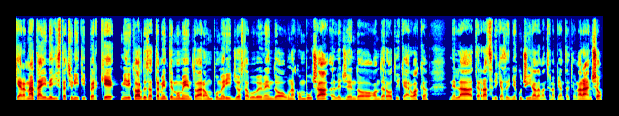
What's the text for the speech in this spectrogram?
che era nata negli Stati Uniti perché mi ricordo esattamente il momento, era un pomeriggio, stavo bevendo una kombucha eh, leggendo On the Road di Kerouac nella terrazza di casa di mia cugina davanti a una pianta di un arancio,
